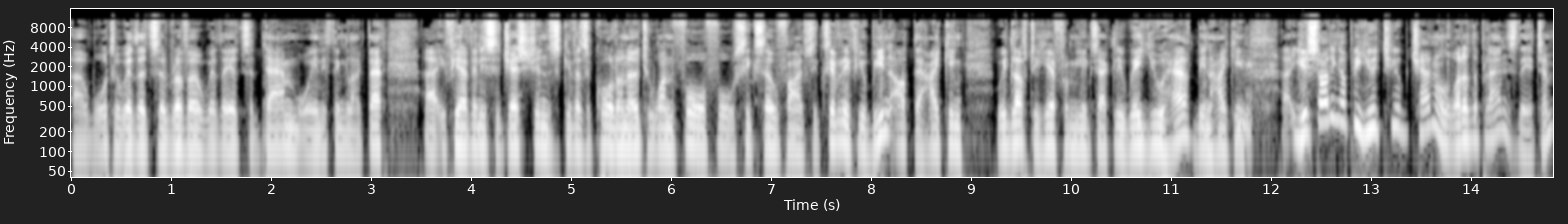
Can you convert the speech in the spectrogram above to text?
uh, water, whether it's a river, whether it's a dam, or anything like that. Uh, if you have any suggestions, give us a call on 0214 If you've been out there hiking, we'd love to hear from you exactly where you have been hiking. Uh, you're starting up a YouTube channel. What are the plans there, Tim?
